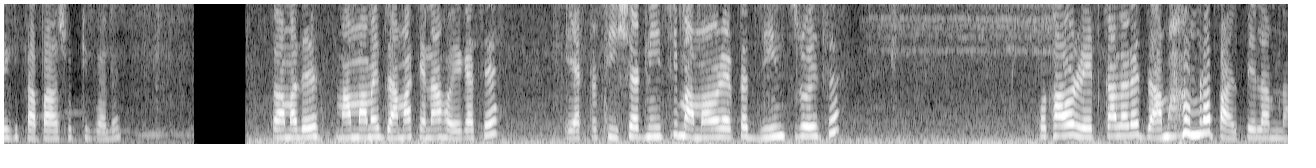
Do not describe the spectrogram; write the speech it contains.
দেখি পাপা আসুক কি বলে? তো আমাদের মামামের জামা কেনা হয়ে গেছে। এই একটা টি শার্ট নিয়েছি মামামের একটা জিন্স রয়েছে। কোথাও রেড কালারের জামা আমরা পেলাম না।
